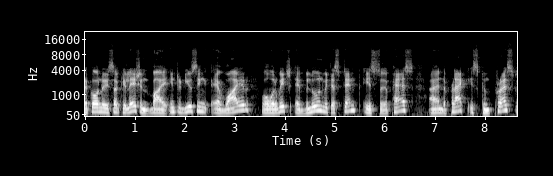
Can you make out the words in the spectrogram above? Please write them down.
the coronary circulation by introducing a wire over which a balloon with a stent is passed and the plaque is compressed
